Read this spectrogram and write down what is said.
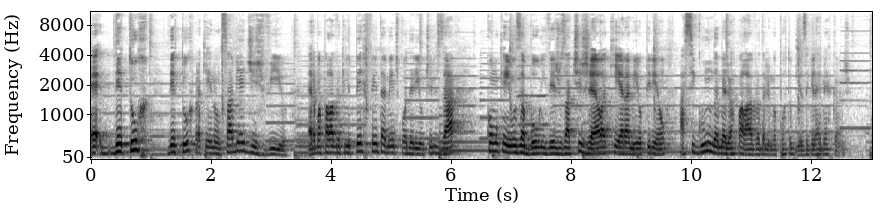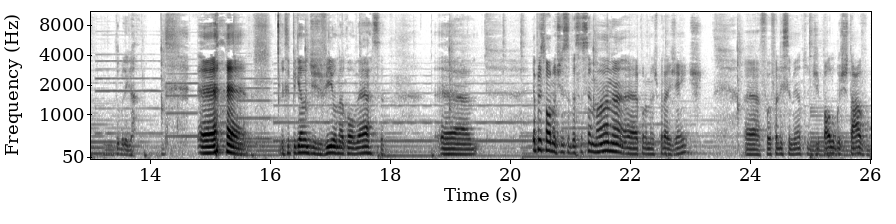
É, detour, detour, para quem não sabe, é desvio. Era uma palavra que ele perfeitamente poderia utilizar como quem usa bowl em vez de usar tigela, que era, a minha opinião, a segunda melhor palavra da língua portuguesa, Guilherme Arcanjo. Muito obrigado. É, esse pequeno desvio na conversa. É, a principal notícia dessa semana, é, pelo menos pra gente, é, foi o falecimento de Paulo Gustavo,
